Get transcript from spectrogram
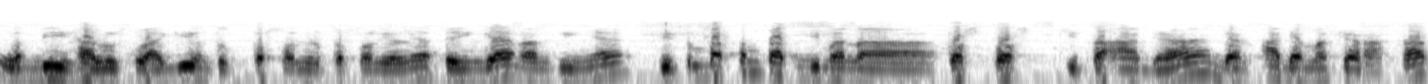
lebih halus lagi untuk personil-personilnya sehingga nantinya di tempat-tempat di mana pos-pos kita ada dan ada masyarakat,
